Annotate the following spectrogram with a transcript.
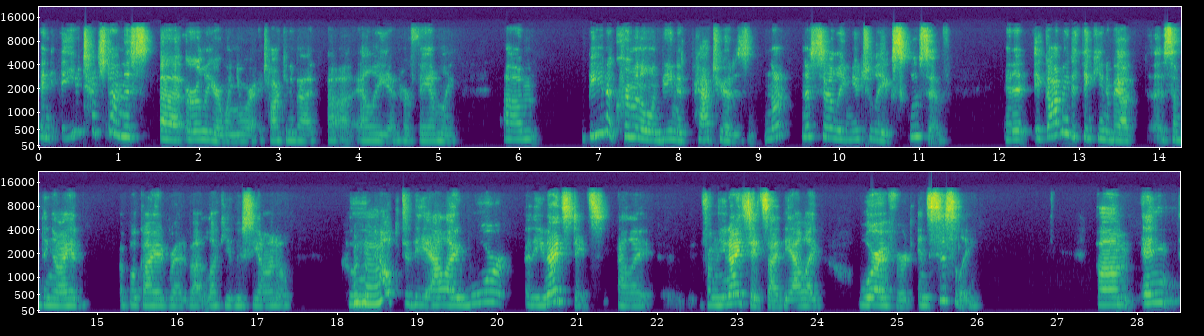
and you touched on this uh, earlier when you were talking about uh, ellie and her family um, being a criminal and being a patriot is not necessarily mutually exclusive and it, it got me to thinking about uh, something I had, a book I had read about Lucky Luciano, who mm-hmm. helped the Allied war, uh, the United States, Allied, from the United States side, the Allied war effort in Sicily. Um, and,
